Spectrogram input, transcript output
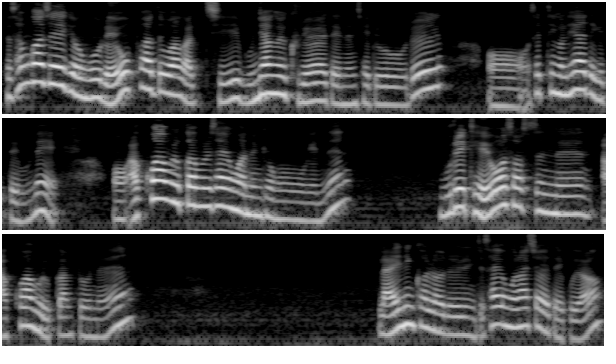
자, 3과제의 경우 레오파드와 같이 문양을 그려야 되는 재료를 어, 세팅을 해야 되기 때문에 어, 아쿠아 물감을 사용하는 경우에는 물에 개워서 쓰는 아쿠아 물감 또는 lining color를 이제 사용을 하셔야 되고요.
